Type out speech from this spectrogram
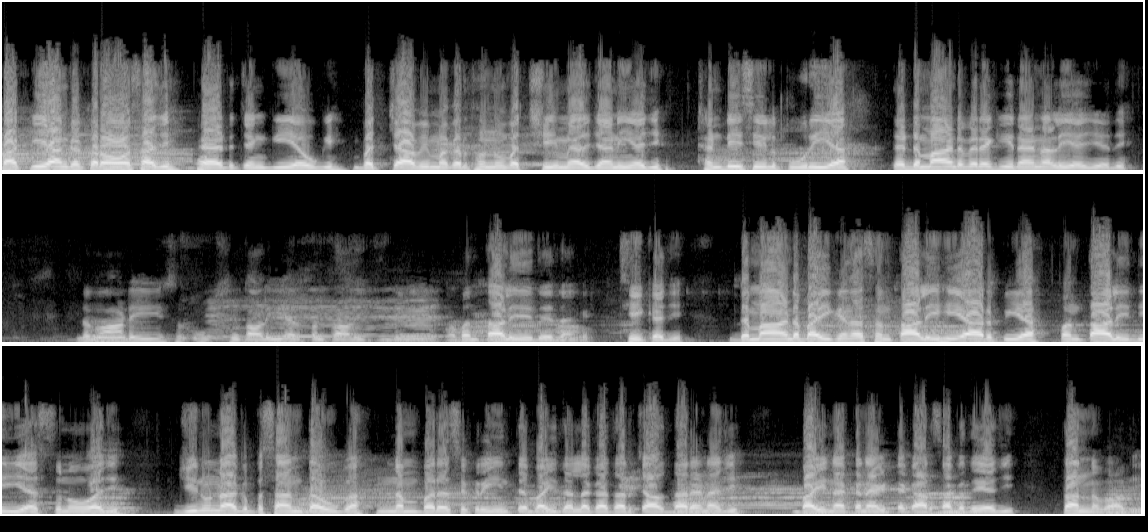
ਬਾਕੀ ਅੰਗ ਕ੍ਰੋਸ ਆ ਜੀ ਫੈਟ ਚੰਗੀ ਆਊਗੀ ਬੱਚਾ ਵੀ ਮਗਰ ਤੁਹਾਨੂੰ ਵੱਛੀ ਮਿਲ ਜਾਣੀ ਆ ਜੀ ਠੰਡੀ ਸੀਲ ਪੂਰੀ ਆ ਤੇ ਡਿਮਾਂਡ ਵੀਰੇ ਕੀ ਰਹਿਣ ਵਾਲੀ ਹੈ ਜੀ ਇਹਦੀ? ਡਿਮਾਂਡ ਹੀ 47000 45 ਚ ਦੇਣੀ ਹੈ 45 ਦੀ ਦੇ ਦਾਂਗੇ ਠੀਕ ਹੈ ਜੀ। ਡਿਮਾਂਡ ਬਾਈ ਕਹਿੰਦਾ 47000 ਰੁਪਿਆ 45 ਦੀ ਯੈਸ ਨੋ ਆ ਜੀ। ਜਿਹਨੂੰ ਨਗ ਪਸੰਦ ਆਊਗਾ ਨੰਬਰ ਸਕਰੀਨ ਤੇ ਬਾਈ ਦਾ ਲਗਾਤਾਰ ਚੱਲਦਾ ਰਹਿਣਾ ਜੀ। ਬਾਈ ਨਾਲ ਕਨੈਕਟ ਕਰ ਸਕਦੇ ਆ ਜੀ। ਧੰਨਵਾਦ ਜੀ।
